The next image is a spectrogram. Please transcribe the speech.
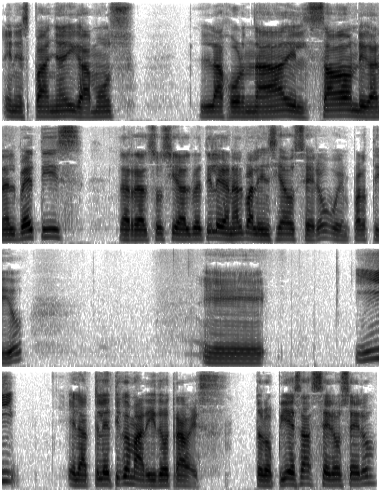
España, digamos, la jornada del sábado donde gana el Betis, la Real Sociedad Betis le gana al Valencia 2-0, buen partido. Eh, y el Atlético de Madrid otra vez. Tropieza 0-0.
